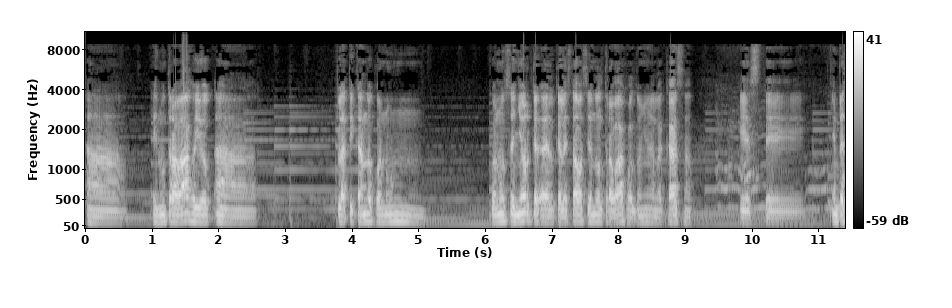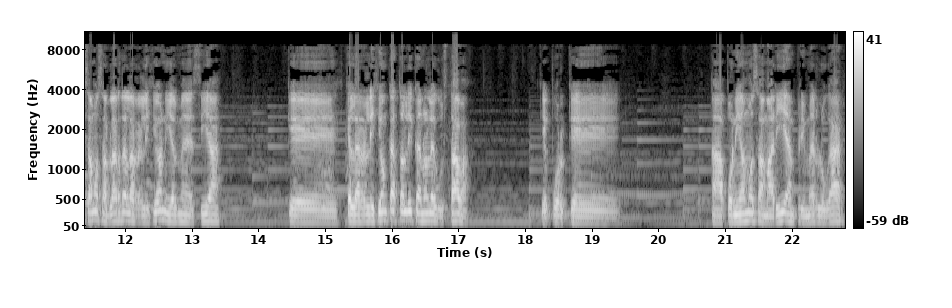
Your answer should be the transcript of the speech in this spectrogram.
ah, en un trabajo yo ah, platicando con un con un señor que, el que le estaba haciendo el trabajo al dueño de la casa este empezamos a hablar de la religión y él me decía que, que la religión católica no le gustaba que porque ah, poníamos a María en primer lugar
